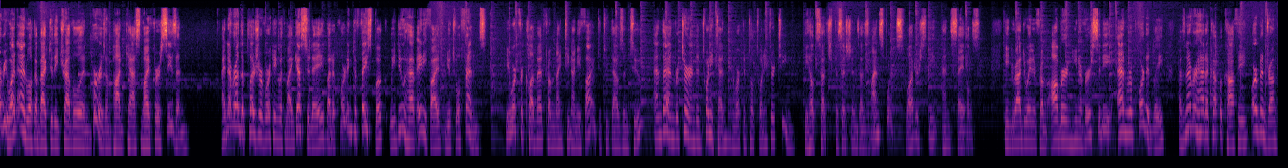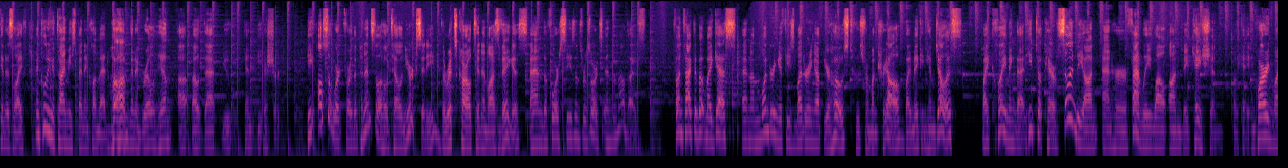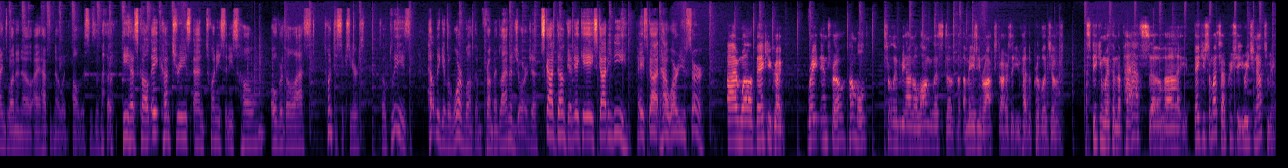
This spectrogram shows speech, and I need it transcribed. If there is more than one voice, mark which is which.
Speaker 1: everyone, and welcome back to the Travel and Tourism Podcast, my first season. I never had the pleasure of working with my guest today, but according to Facebook, we do have 85 mutual friends. He worked for Club Med from 1995 to 2002, and then returned in 2010 and worked until 2013. He held such positions as land sports, water ski, and sales. He graduated from Auburn University and reportedly has never had a cup of coffee or been drunk in his life, including the time he spent in Club Med. Well, I'm going to grill him about that. You can be assured. He also worked for the Peninsula Hotel in New York City, the Ritz Carlton in Las Vegas, and the Four Seasons Resorts in the Maldives. Fun fact about my guest, and I'm wondering if he's buttering up your host, who's from Montreal, by making him jealous by claiming that he took care of Celine Dion and her family while on vacation. Okay, inquiring minds want to know. I have to know what all this is about. He has called eight countries and 20 cities home over the last 26 years. So please help me give a warm welcome from Atlanta, Georgia, Scott Duncan, aka Scotty D. Hey, Scott, how are you, sir?
Speaker 2: I'm well. Thank you, Greg. Great intro. Humbled, certainly to be on a long list of amazing rock stars that you've had the privilege of speaking with in the past. So uh, thank you so much. I appreciate you reaching out to me.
